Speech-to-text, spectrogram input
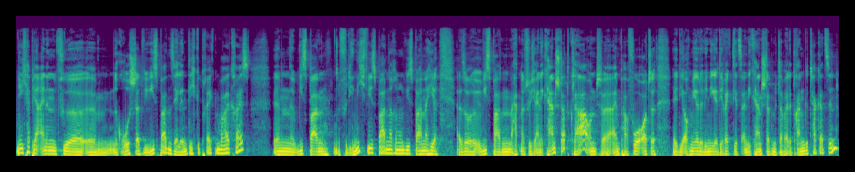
Nee, ich habe ja einen für ähm, eine Großstadt wie Wiesbaden sehr ländlich geprägten Wahlkreis. Ähm, Wiesbaden für die Nicht-Wiesbadenerinnen und Wiesbadener hier. Also Wiesbaden hat natürlich eine Kernstadt, klar, und äh, ein paar Vororte, äh, die auch mehr oder weniger direkt jetzt an die Kernstadt mittlerweile dran getackert sind.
